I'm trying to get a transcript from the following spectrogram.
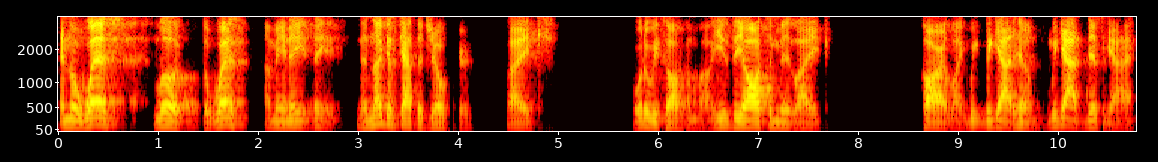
And the West, look, the West. I mean, they they the Nuggets got the Joker. Like, what are we talking about? He's the ultimate like card. Like, we we got him. We got this guy.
